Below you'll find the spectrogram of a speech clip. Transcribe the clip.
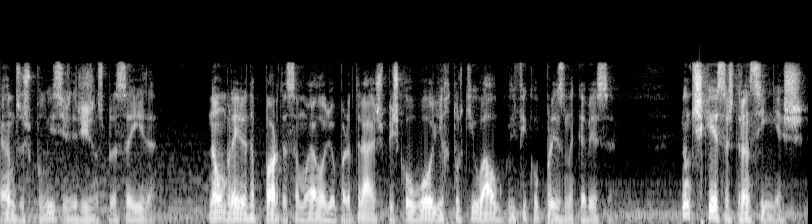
Ambos os polícias dirigiram-se para a saída. Na ombreira da porta, Samuel olhou para trás, piscou o olho e retorquiu algo que lhe ficou preso na cabeça. Não te esqueças, trancinhas.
